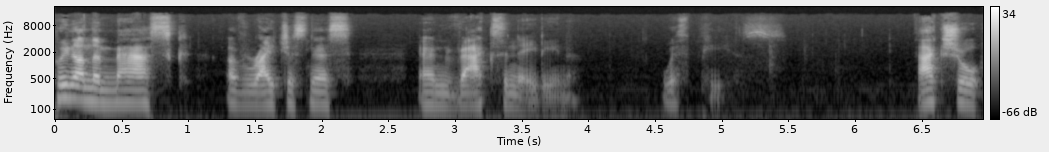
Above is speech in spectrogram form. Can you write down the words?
putting on the mask of righteousness, and vaccinating with peace. Actual,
